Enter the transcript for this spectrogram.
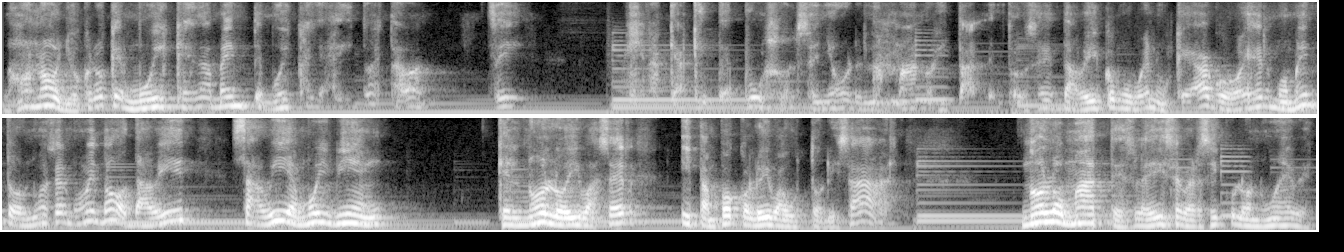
No, no, yo creo que muy quedamente, muy calladito estaban. ¿sí? Mira que aquí te puso el Señor en las manos y tal. Entonces David como, bueno, ¿qué hago? ¿Es el momento no es el momento? No, David sabía muy bien que él no lo iba a hacer y tampoco lo iba a autorizar. No lo mates, le dice versículo 9,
